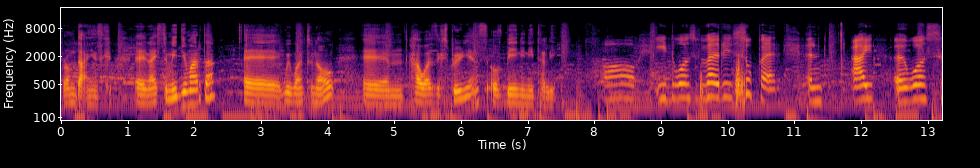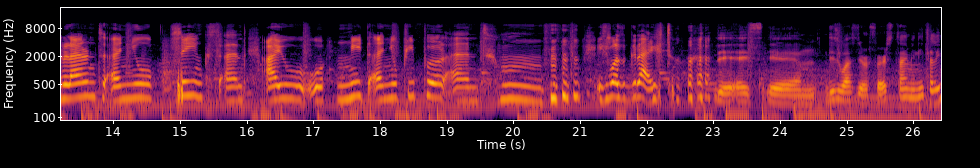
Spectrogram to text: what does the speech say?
From Gdańsk. Uh, nice to meet you, Marta. Uh, we want to know um, how was the experience of being in Italy? Oh, it was very super, and I uh, was learned a new things, and I meet a new people, and hmm, it was great. This, um, this was your first time in Italy,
